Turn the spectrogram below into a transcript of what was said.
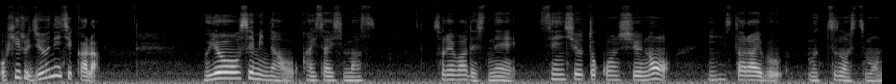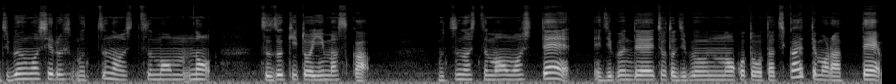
お昼12時から無料セミナーを開催します。それはですね、先週と今週のインスタライブ6つの質問、自分を知る6つの質問の続きといいますか、6つの質問をして自分でちょっと自分のことを立ち返ってもらって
